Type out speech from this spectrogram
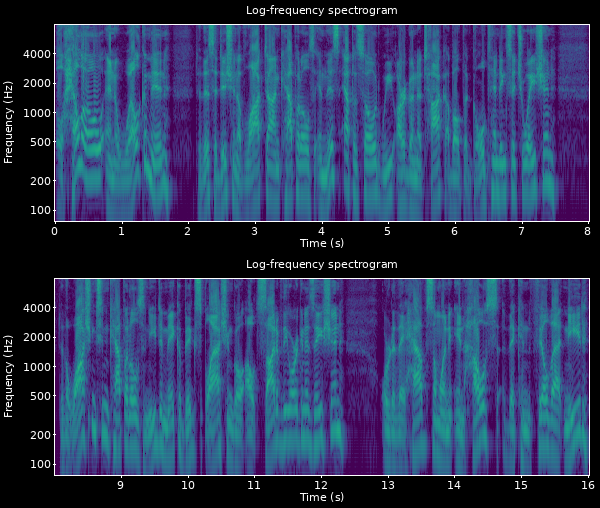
Well, hello and welcome in to this edition of Locked On Capitals. In this episode, we are going to talk about the goaltending situation. Do the Washington Capitals need to make a big splash and go outside of the organization? Or do they have someone in house that can fill that need?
